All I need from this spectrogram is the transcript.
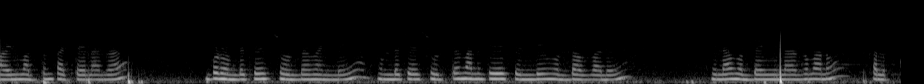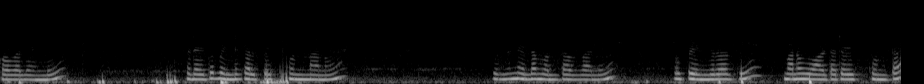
ఆయిల్ మొత్తం పట్టేలాగా. ఇప్పుడు ఉండ చేసి చూద్దామండి. ఉండ చేసి చూస్తే మనకి పిండి ముద్ద అవ్వాలి. ఇలా ముద్ద అయ్యేలాగా మనం కలుపుకోవాలండి. ఇక్కడైతే పిండి కలిపేసుకున్నాను. పిండి ఇలా ముద్ద అవ్వాలి. ఇప్పుడు ఇందులోకి మనం వాటర్ వేసుకుంటా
